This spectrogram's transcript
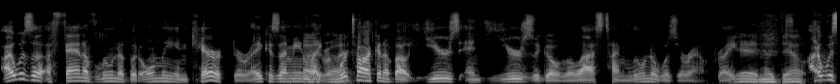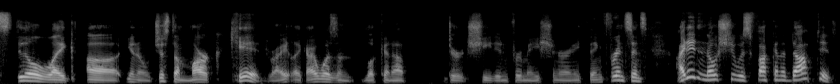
I was a, a fan of Luna, but only in character, right? Because I mean, Right, like, we're talking about years and years ago, the last time Luna was around, right? Yeah, no doubt. I was still like, uh, you know, just a Mark kid, right? Like, I wasn't looking up dirt sheet information or anything. For instance, I didn't know she was fucking adopted.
